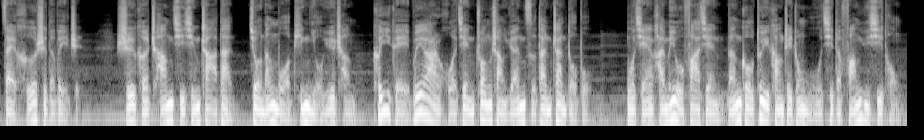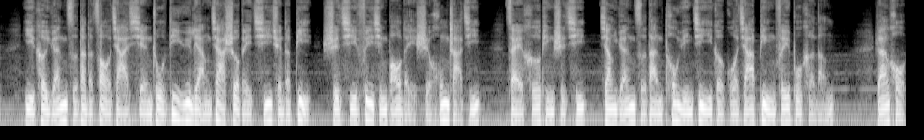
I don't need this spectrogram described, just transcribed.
在合适的位置，十颗长期型炸弹就能抹平纽约城，可以给 V 二火箭装上原子弹战斗部。目前还没有发现能够对抗这种武器的防御系统。一颗原子弹的造价显著低于两架设备齐全的 B 十七飞行堡垒式轰炸机。在和平时期，将原子弹偷运进一个国家并非不可能，然后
